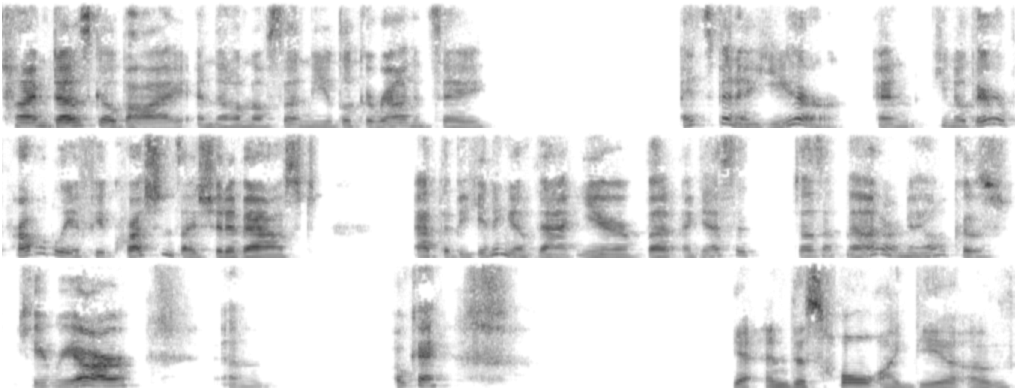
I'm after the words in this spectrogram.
time does go by, and then all of a sudden you look around and say, "It's been a year." And you know, there are probably a few questions I should have asked at the beginning of that year, but I guess it doesn't matter now because here we are and okay. Yeah, and this whole idea of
